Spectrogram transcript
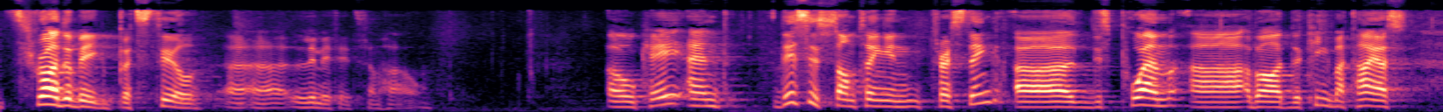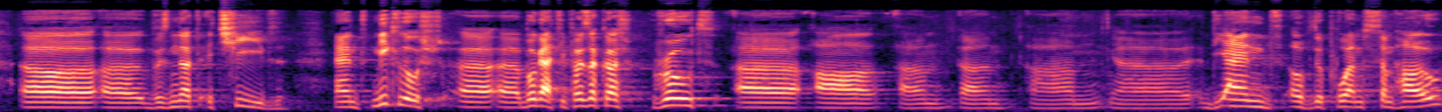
It's rather big, but still limited somehow. Okay, and this is something interesting. Uh, this poem uh, about the King Matthias uh, uh was not achieved. And Miklos uh, uh, Bogáti Fazekas wrote um, um, um, the end of the poem somehow.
